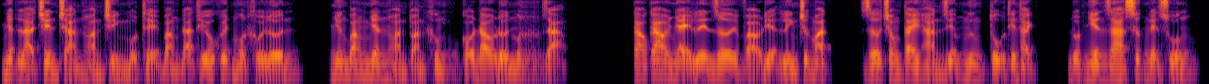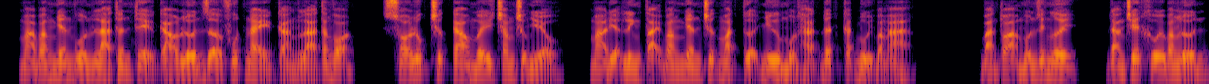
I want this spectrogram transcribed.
nhất là trên trán hoàn chỉnh một thể băng đã thiếu khuyết một khối lớn, nhưng băng nhân hoàn toàn không có đau đớn một dạng. Cao cao nhảy lên rơi vào điện linh trước mặt, giơ trong tay hàn diễm ngưng tụ thiên thạch, đột nhiên ra sức nện xuống, mà băng nhân vốn là thân thể cao lớn giờ phút này càng là tăng vọt so lúc trước cao mấy trăm trượng nhiều, mà điện linh tại băng nhân trước mặt tựa như một hạt đất cắt bụi bằng a à. bản tọa muốn giết ngươi, đáng chết khối băng lớn,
